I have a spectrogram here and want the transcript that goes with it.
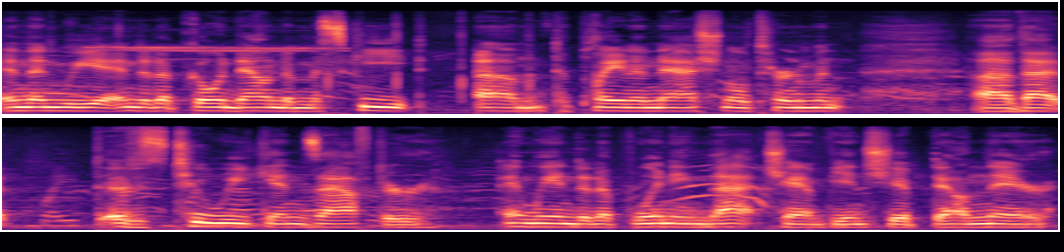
and then we ended up going down to Mesquite um, to play in a national tournament. Uh, that it was two weekends after, and we ended up winning that championship down there.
